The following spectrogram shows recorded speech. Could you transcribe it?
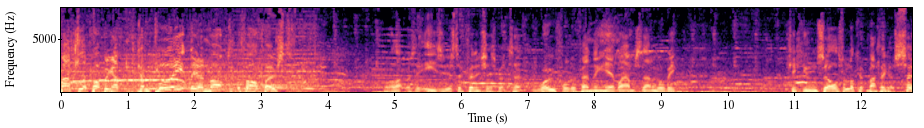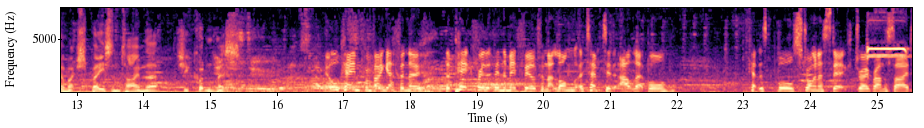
Matla popping up completely unmarked at the far post. Well, that was the easiest of finishes, but uh, woeful defending here by Amsterdam, who will be kicking themselves. But look at Matla, got so much space and time there. She couldn't miss. It all came from Van Geffen though. The pick through the, in the midfield from that long attempted outlet ball. Kept this ball strong on her stick, drove around the side.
